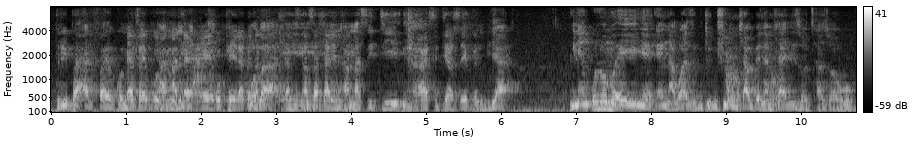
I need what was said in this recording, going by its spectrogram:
istripe alpha yekompyutaamacd eh, eh, eh, ah, ya nenkulumo eyinye engakwazi ukuthi kushuthi mhlawumpe namhlanje izochazwa wo um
